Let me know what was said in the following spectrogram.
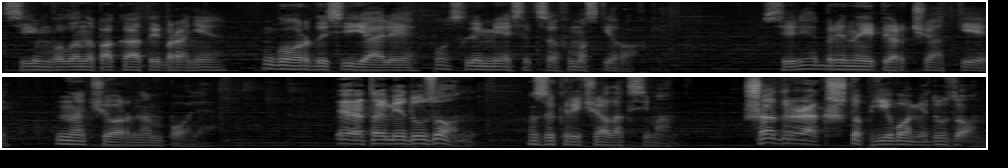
Символы на покатой броне гордо сияли после месяцев маскировки. Серебряные перчатки на черном поле. «Это Медузон!» — закричал Оксиман. «Шадрак, чтоб его Медузон!»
